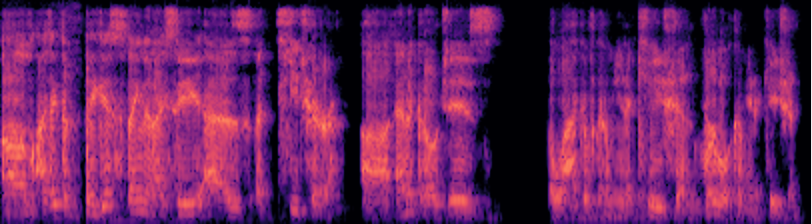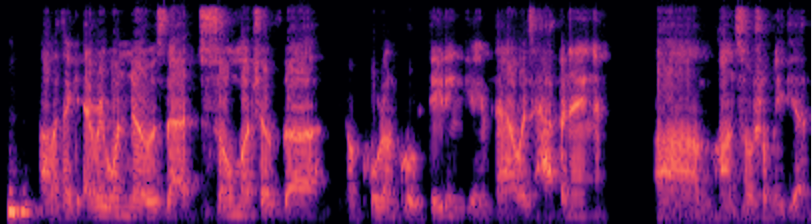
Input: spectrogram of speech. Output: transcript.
I think the biggest thing that I see as a teacher uh, and a coach is the lack of communication, verbal communication. Mm-hmm. Um, I think everyone knows that so much of the you know, quote unquote dating game now is happening um, on social media.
